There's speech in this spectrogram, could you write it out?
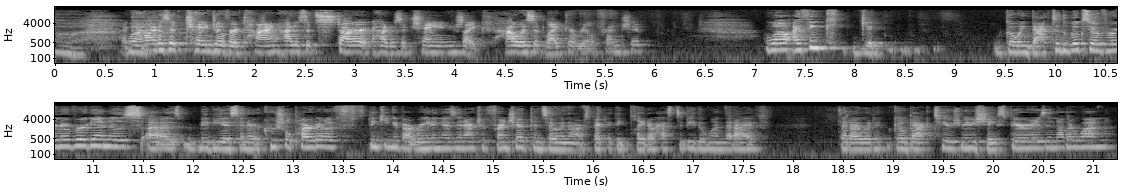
like well, how does it change over time? How does it start? How does it change? Like how is it like a real friendship? Well i think going back to the books over and over again is uh, maybe a, a crucial part of thinking about reading as an act of friendship. And so in that respect i think plato has to be the one that i've that i would go back to. Maybe shakespeare is another one.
